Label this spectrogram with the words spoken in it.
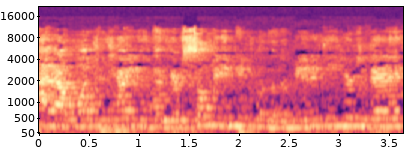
I want to tell you that there's so many people in the community here today,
